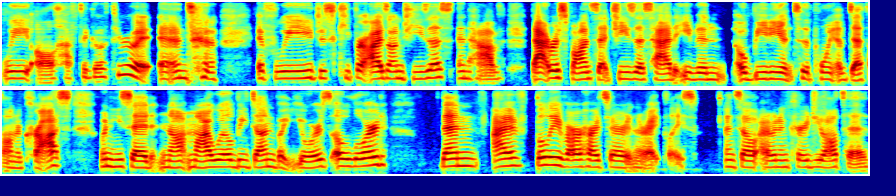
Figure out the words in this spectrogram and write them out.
We all have to go through it. And if we just keep our eyes on Jesus and have that response that Jesus had, even obedient to the point of death on a cross, when he said, Not my will be done, but yours, O Lord, then I believe our hearts are in the right place. And so I would encourage you all to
